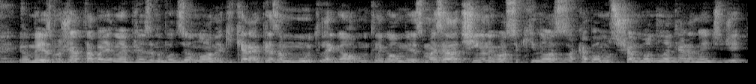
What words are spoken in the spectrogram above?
é, então. Eu mesmo já trabalhei numa empresa, não vou dizer o nome aqui, que era uma empresa muito legal, muito legal mesmo, mas ela tinha um negócio que nós acabamos chamando lá internamente de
